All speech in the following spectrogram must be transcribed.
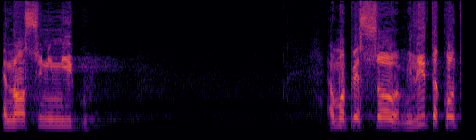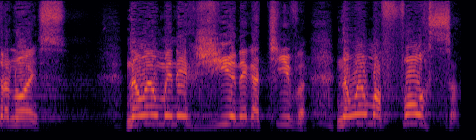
é nosso inimigo. É uma pessoa, milita contra nós. Não é uma energia negativa, não é uma força.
